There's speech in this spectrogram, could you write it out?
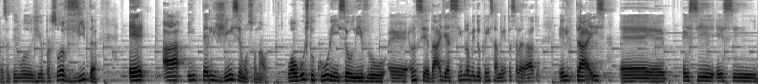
dessa termologia para sua vida, é a inteligência emocional. O Augusto Cury, em seu livro é, Ansiedade a Síndrome do Pensamento Acelerado, ele traz é, esse, esse,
